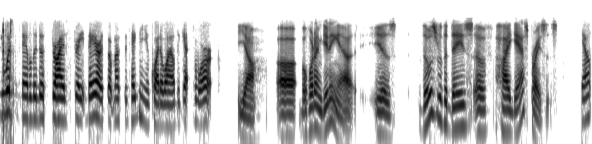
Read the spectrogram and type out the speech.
you wouldn't have been able to just drive straight there, so it must have taken you quite a while to get to work. Yeah. Uh, but what I'm getting at is those were the days of high gas prices. Yep.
